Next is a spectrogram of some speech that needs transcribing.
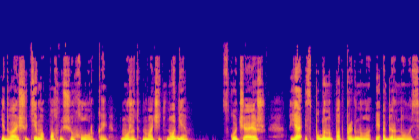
едва ощутимо пахнущую хлоркой. Может, намочить ноги? «Скучаешь?» Я испуганно подпрыгнула и обернулась.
